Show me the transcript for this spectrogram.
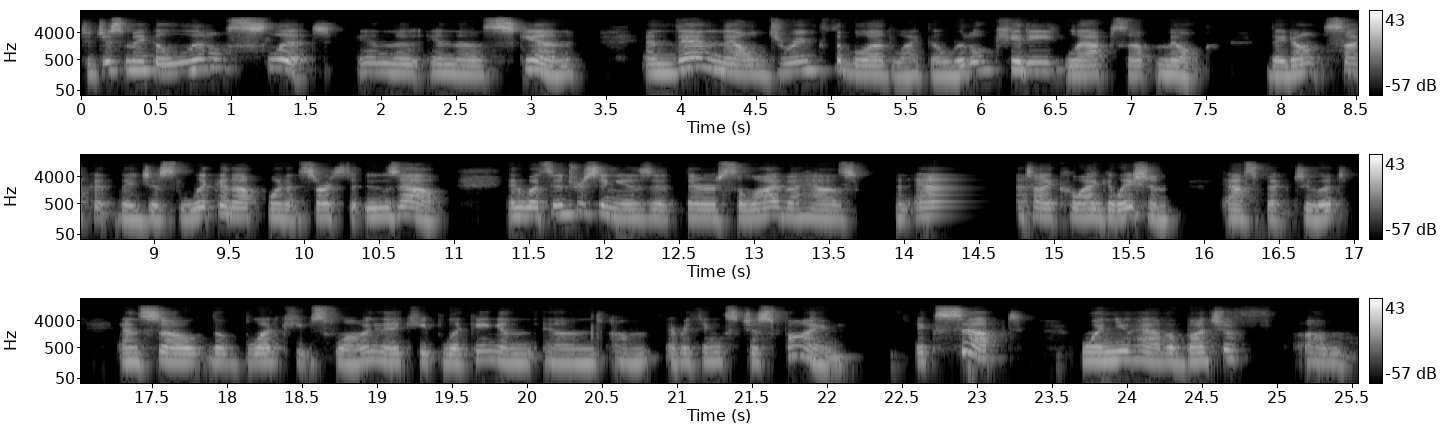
to just make a little slit in the in the skin and then they'll drink the blood like a little kitty laps up milk. They don't suck it, they just lick it up when it starts to ooze out. And what's interesting is that their saliva has an anticoagulation aspect to it. And so the blood keeps flowing, they keep licking, and, and um, everything's just fine, except when you have a bunch of um,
